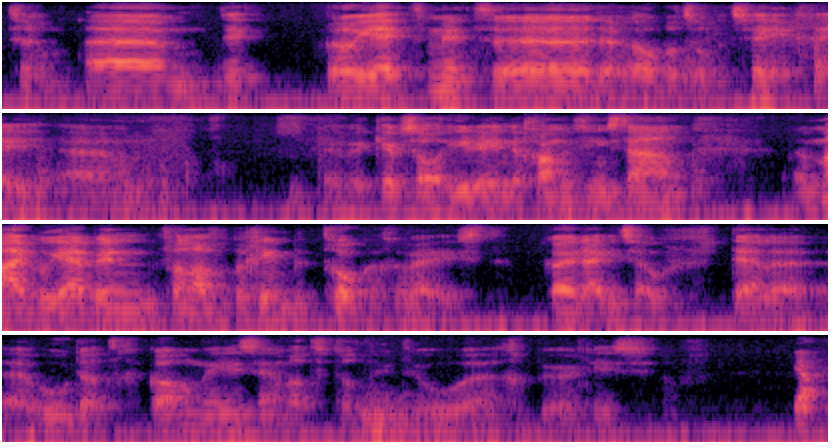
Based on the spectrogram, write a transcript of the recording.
Zeg, um, dit project met uh, de robots op het CEG. Um, ik heb ze al eerder in de gang zien staan. Uh, Michael, jij bent vanaf het begin betrokken geweest. Kan je daar iets over vertellen? Uh, hoe dat gekomen is en wat er tot nu toe gebeurd is? Ja,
